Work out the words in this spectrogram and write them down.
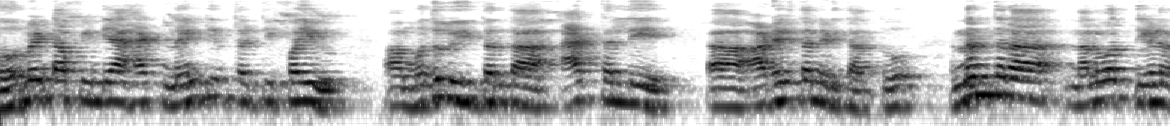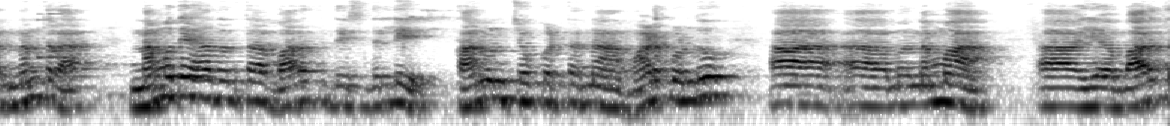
government of India act nineteen thirty five ಮೊದಲು ಇದ್ದಂಥ ಆ್ಯಕ್ಟಲ್ಲಿ ಆಡಳಿತ ನಡೀತಾ ಇತ್ತು ನಂತರ ನಲವತ್ತೇಳರ ನಂತರ ನಮ್ಮದೇ ಆದಂಥ ಭಾರತ ದೇಶದಲ್ಲಿ ಕಾನೂನು ಚೌಕಟ್ಟನ್ನು ಮಾಡಿಕೊಂಡು ನಮ್ಮ ಭಾರತ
